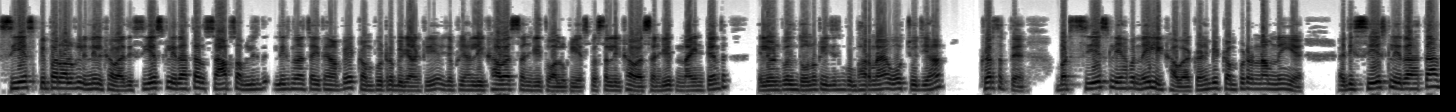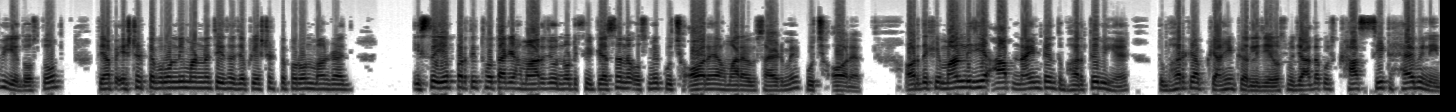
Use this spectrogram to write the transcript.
सीएस पेपर वालों के लिए लिखा हुआ है। सीएस के लिए रहता तो साफ़ साफ़ लिखना चाहिए यहाँ पे कंप्यूटर विज्ञान के लिए, जबकि यहाँ लिखा हुआ है संगीत वालों के लिए स्पेशल लिखा हुआ है संगीत नाइन टेंथ इलेवन ट्वेल्थ दोनों के लिए जिनको भरना है, वो चूज़ यहाँ कर सकते हैं। बट सीएस लिए यहाँ पर नहीं लिखा हुआ है, कहीं भी कंप्यूटर नाम नहीं है। यदि सीएस लिए रहता भी है दोस्तों तो यहाँ पे स्टेट पेपर वन नहीं मानना चाहिए था, जबकि स्टेट पेपर वन मान रहा है। इससे यह प्रतीत होता है कि हमारा जो नोटिफिकेशन है, उसमें कुछ और है, हमारा वेबसाइट में कुछ और है। और देखिए, मान लीजिए आप नाइन टेंथ भरते भी हैं तो भर के आप क्या ही कर लीजिए, उसमें ज़्यादा कुछ खास सीट है भी नहीं।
